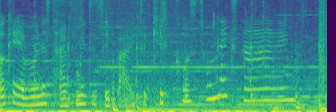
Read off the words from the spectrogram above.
okay, everyone, it's time for me to say bye to Cape Coast. Till next time.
